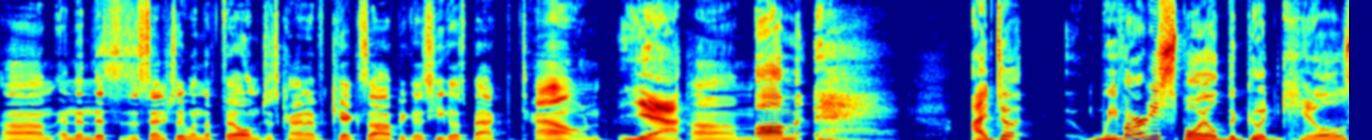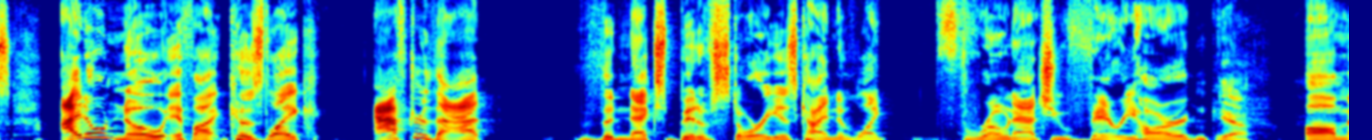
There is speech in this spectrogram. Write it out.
Um, and then this is essentially when the film just kind of kicks off because he goes back to town. Yeah. Um, Um, I don't. We've already spoiled the good kills. I don't know if I, because like after that, the next bit of story is kind of like thrown at you very hard. yeah. Um,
